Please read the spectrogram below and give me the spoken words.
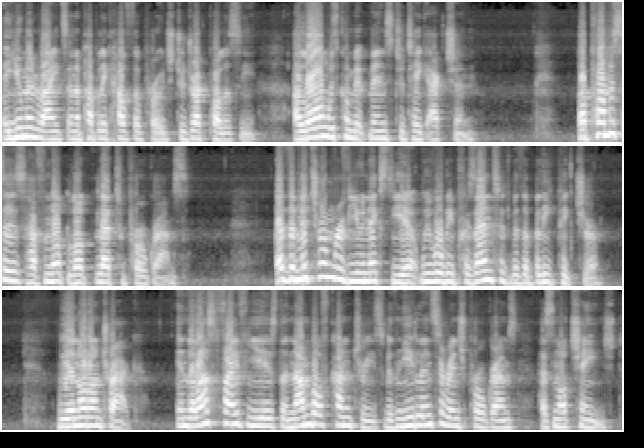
a human rights and a public health approach to drug policy, along with commitments to take action. But promises have not led to programs. At the midterm review next year, we will be presented with a bleak picture. We are not on track. In the last five years, the number of countries with needle and syringe programs has not changed.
